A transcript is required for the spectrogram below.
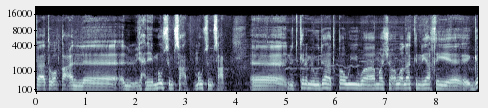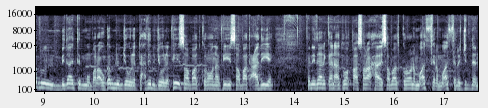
فأتوقع يعني موسم صعب موسم صعب. أه نتكلم الوداد قوي وما شاء الله لكن يا أخي آه، قبل بداية المباراة أو قبل الجولة تحضير الجولة في إصابات كورونا في إصابات عادية. فلذلك أنا أتوقع صراحة إصابات كورونا مؤثرة مؤثرة جدا.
